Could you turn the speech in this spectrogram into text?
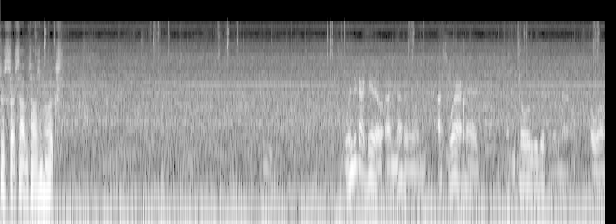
Let's go start sabotaging hooks. When did I get a, another one? I swear I had something totally different than that. Oh well.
